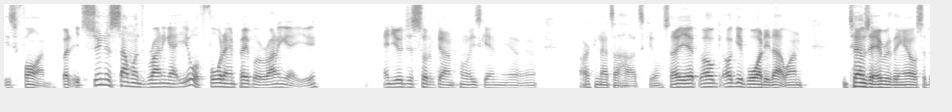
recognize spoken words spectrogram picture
is fine, but as soon as someone's running at you or 14 people are running at you, and you're just sort of going, "Oh, he's getting me," uh, I reckon that's a hard skill. So yeah, I'll, I'll give Whitey that one. In terms of everything else, it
